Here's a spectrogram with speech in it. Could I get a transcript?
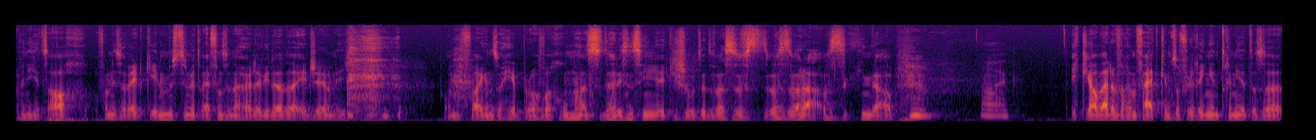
wenn ich jetzt auch von dieser Welt gehen müsste wir treffen uns in der Hölle wieder, der AJ und ich. Und ich frage ihn so, hey Bro, warum hast du da diesen Single geshootet? Was, was, was, war da, was ging da ab? Oh, Ich glaube, er hat einfach im Fightcamp so viel Ringen trainiert, dass, er,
